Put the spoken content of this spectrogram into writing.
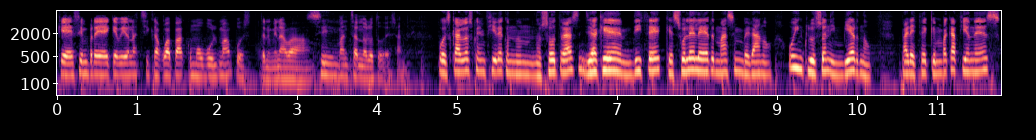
que siempre que veía una chica guapa como Bulma, pues terminaba Sí. manchándolo todo de sangre. Pues Carlos coincide con nosotras, ya que dice que suele leer más en verano o incluso en invierno. Parece que en vacaciones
